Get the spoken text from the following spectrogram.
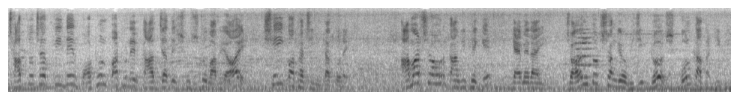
ছাত্রছাত্রীদের পঠন পাঠনের কাজ যাতে সুষ্ঠুভাবে হয়, সেই কথা চিন্তা করে। আমার শহর কাঁদি থেকে, ক্যামেরায় জয়ন্তর সঙ্গে অভিজিৎ ঘোষ, কলকাতা টিভি।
